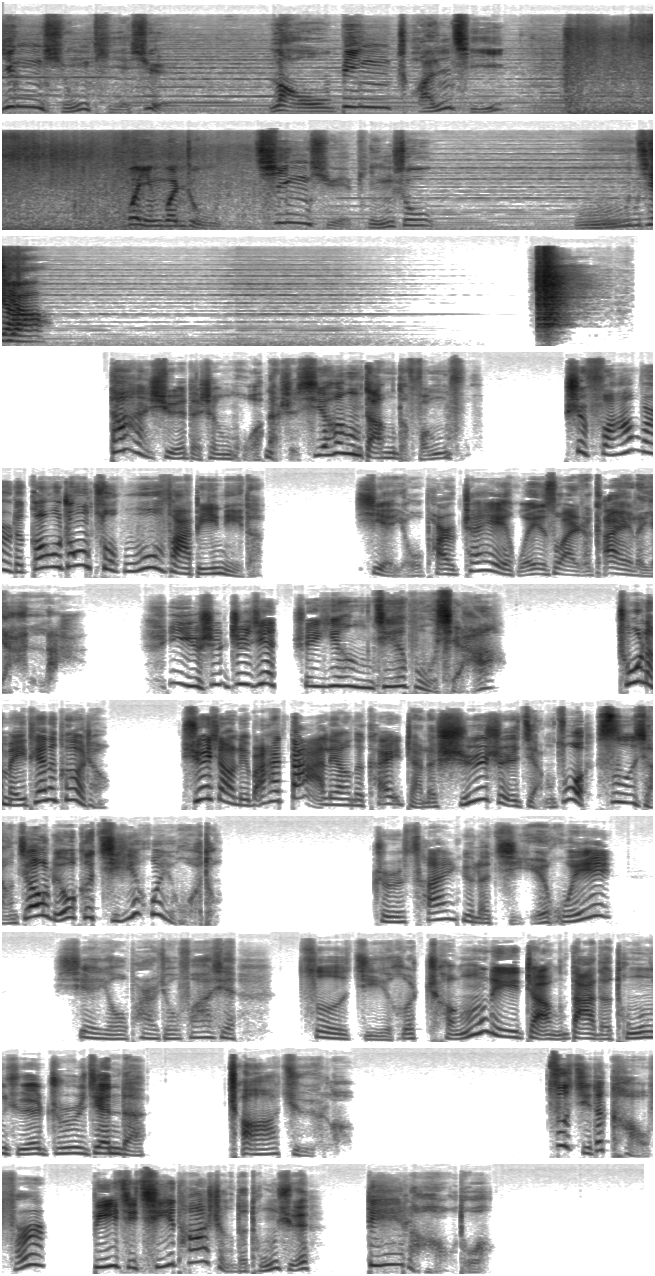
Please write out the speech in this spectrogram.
英雄铁血，老兵传奇。欢迎关注清雪评书《吴家》。大学的生活那是相当的丰富，是乏味的高中所无法比拟的。谢有盼这回算是开了眼了，一时之间是应接不暇。除了每天的课程，学校里边还大量的开展了时事讲座、思想交流和集会活动。只参与了几回，谢有盼就发现自己和城里长大的同学之间的差距了。自己的考分比起其他省的同学。低了好多，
